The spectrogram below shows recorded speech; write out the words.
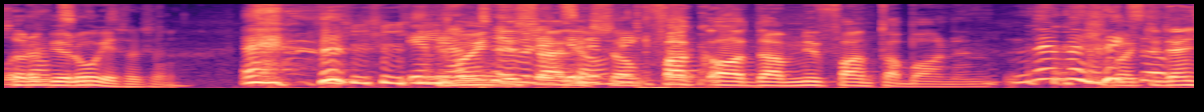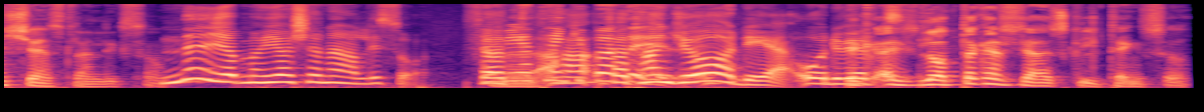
Så är det biologiskt också? Det var inte såhär enligt liksom, fuck Adam, nu får han ta barnen. Nej men Det var inte liksom, den känslan liksom. nej jag- men jag känner aldrig så. För, Ja, att, han, för att att han gör det. Och du vet, Lotta kanske jag skulle tänkt så.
